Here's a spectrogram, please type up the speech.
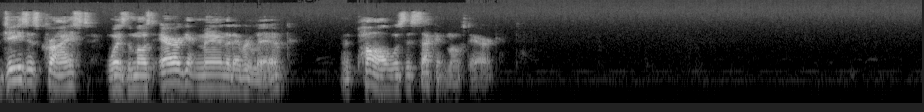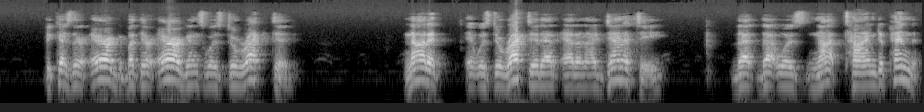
Jesus Christ was the most arrogant man that ever lived, and Paul was the second most arrogant. because they're arrogant, but their arrogance was directed. Not at, it was directed at, at an identity that, that was not time dependent.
